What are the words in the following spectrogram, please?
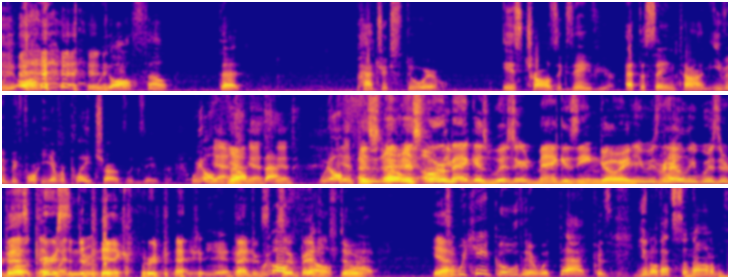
We, all we all felt that Patrick Stewart is Charles Xavier at the same time, even before he ever played Charles Xavier. We all Yes, felt yes, that. yes. We all Yes, felt As, that. as far only- back as Wizard Magazine going, He was Right. the only wizard best person to pick for Patrick, Yeah, Patrick, we all Patrick felt Stewart. that. Yeah. So we can't go there with that because you know that's synonymous.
